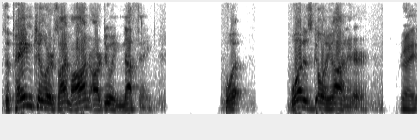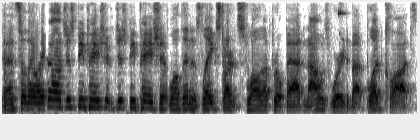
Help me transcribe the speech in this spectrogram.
the painkillers I'm on are doing nothing. What what is going on here? Right. And so they're like, "Oh, just be patient, just be patient." Well, then his leg started swelling up real bad, and I was worried about blood clots.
